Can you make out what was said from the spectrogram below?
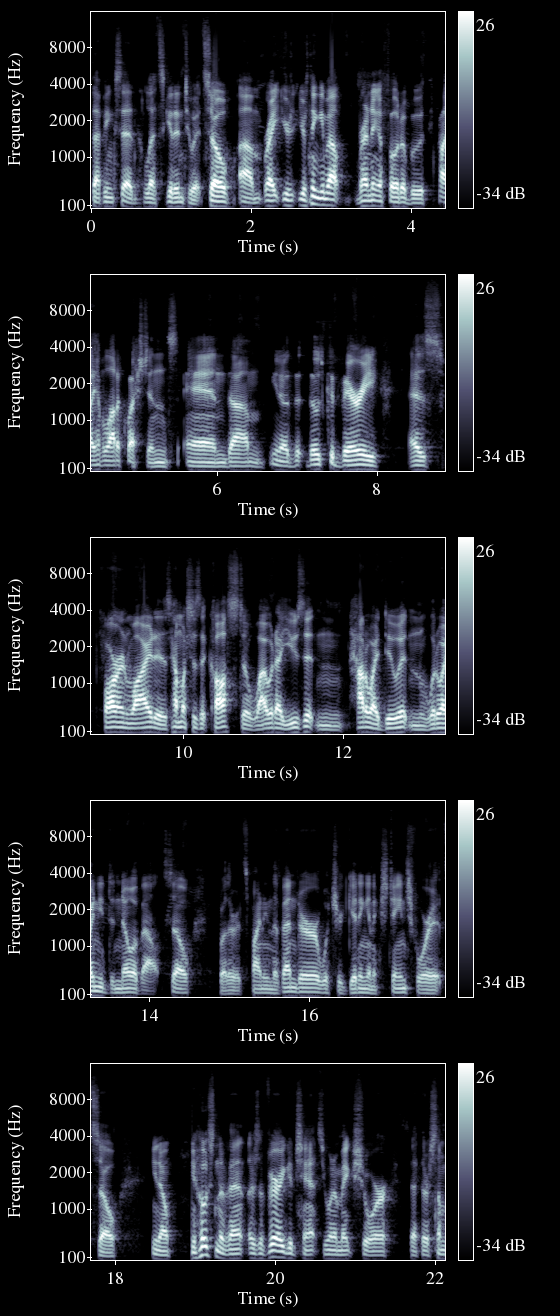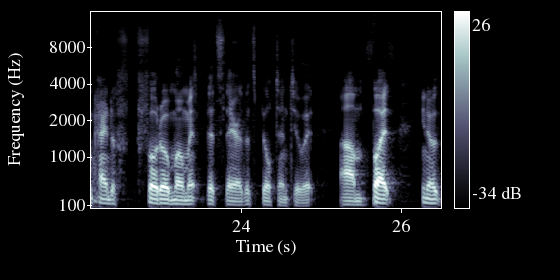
that being said, let's get into it. So, um, right, you're, you're, thinking about renting a photo booth. You probably have a lot of questions, and um, you know th- those could vary as far and wide as how much does it cost, to why would I use it, and how do I do it, and what do I need to know about. So, whether it's finding the vendor, what you're getting in exchange for it. So, you know, you host an event, there's a very good chance you want to make sure that there's some kind of photo moment that's there that's built into it. Um, but you know,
